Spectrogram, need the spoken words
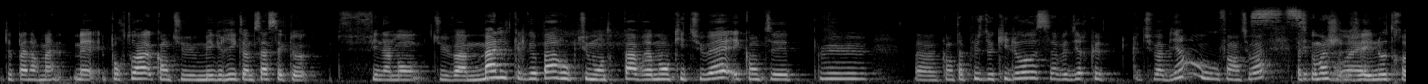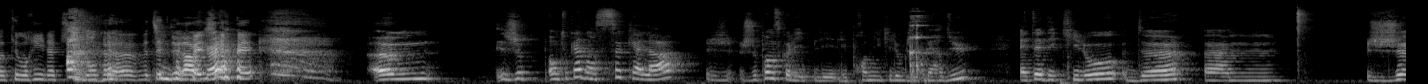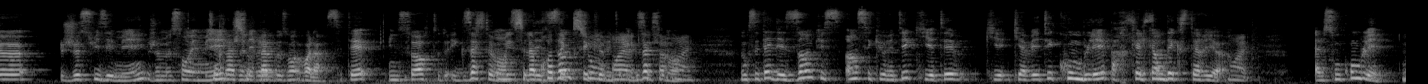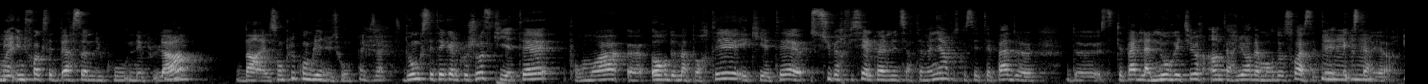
de pas normal. Mais pour toi, quand tu maigris comme ça, c'est que finalement tu vas mal quelque part ou que tu montres pas vraiment qui tu es et quand tu plus euh, quand tu as plus de kilos, ça veut dire que, que tu vas bien ou enfin tu vois? Parce que moi j'ai une autre théorie là-dessus donc euh, peut-être que euh, je en tout cas dans ce cas-là, je, je, pense que les, les, les premiers kilos que j'ai perdus étaient des kilos de euh, je je suis aimée, je me sens aimée, je n'ai pas besoin. Voilà, c'était une sorte de. Exactement. C'est la protection. exactement. Donc c'était des insécurités qui, étaient, qui, qui avaient été comblées par quelqu'un d'extérieur. Elles sont comblées. Mais une fois que cette personne, du coup, n'est plus là, ben, elles sont plus comblées du tout. Exact. Donc c'était quelque chose qui était, pour moi, euh, hors de ma portée et qui était superficiel quand même d'une certaine manière, parce que c'était pas de, de c'était pas de la nourriture intérieure d'amour de soi, c'était mhm, mhm. extérieur.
